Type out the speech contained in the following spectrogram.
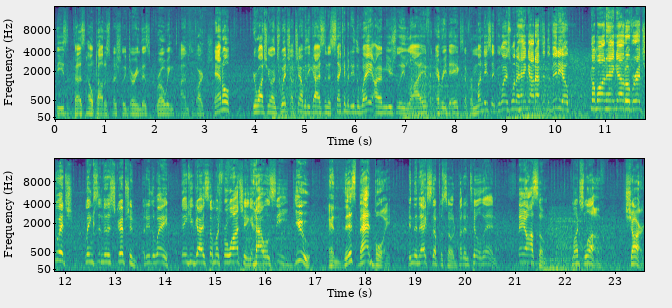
Please, it does help out, especially during this growing times of our channel. If you're watching on Twitch, I'll chat with you guys in a second. But either way, I am usually live every day except for Monday. So if you guys want to hang out after the video, come on, hang out over at Twitch. Links in the description. But either way, thank you guys so much for watching, and I will see you and this bad boy in the next episode. But until then, stay awesome. Much love. Shark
